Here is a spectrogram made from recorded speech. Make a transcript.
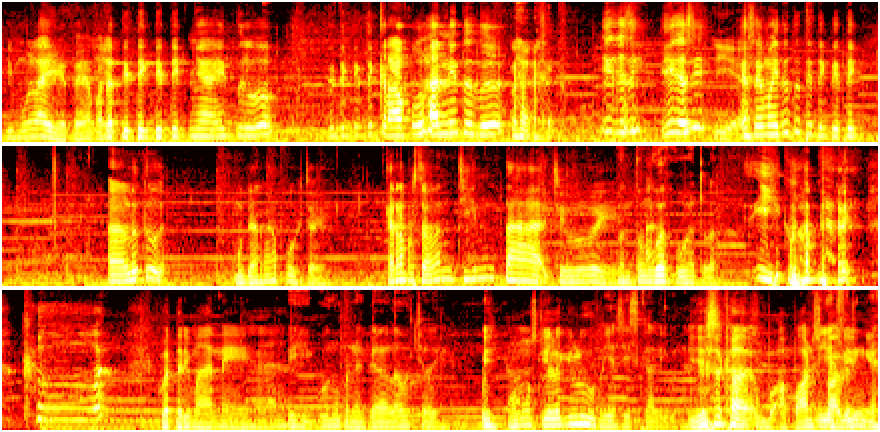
dimulai gitu ya pada Iya. titik-titiknya itu titik-titik kerapuhan itu tuh iya gak sih iya gak sih Iya. SMA itu tuh titik-titik eh, lu tuh mudah rapuh coy karena persoalan cinta cuy Untung gua kuat loh. ih kuat dari kuat kuat dari mana ha? Ih, gua nggak pernah galau, coy. Ih ngomong sekali lagi lu Oh iya sih sekali benar. iya sekali apaan Iya sekali sering ya.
